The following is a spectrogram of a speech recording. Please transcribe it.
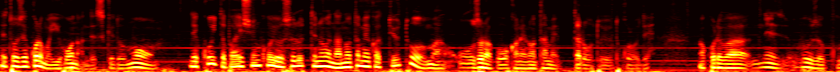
で、当然これも違法なんですけども、で、こういった売春行為をするっていうのは何のためかっていうと、まあ、おそらくお金のためだろうというところで、まあ、これはね、風俗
